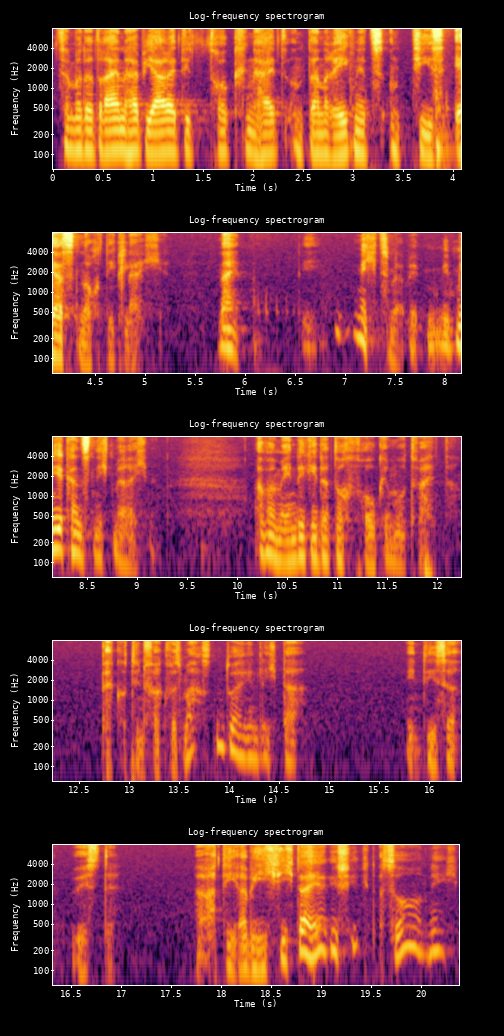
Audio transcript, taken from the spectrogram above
Jetzt haben wir da dreieinhalb Jahre die Trockenheit und dann regnet es und die erst noch die gleiche. Nein, nichts mehr. Mit mir kannst du nicht mehr rechnen. Aber am Ende geht er doch frohgemut weiter. Bei Gott ihn fragt, was machst denn du eigentlich da? In dieser Wüste. Ach, die habe ich dich daher geschickt? Ach so, nicht.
